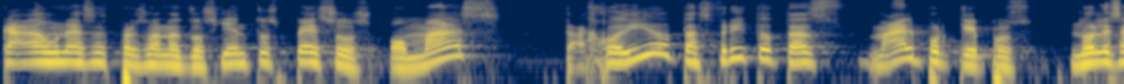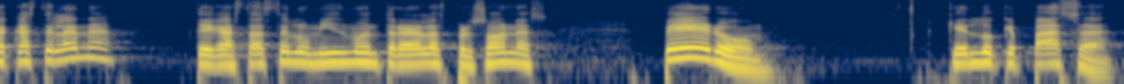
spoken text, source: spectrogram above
cada una de esas personas 200 pesos o más, estás jodido, estás frito, estás mal porque pues no le sacaste lana. Te gastaste lo mismo en traer a las personas. Pero, ¿qué es lo que pasa?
